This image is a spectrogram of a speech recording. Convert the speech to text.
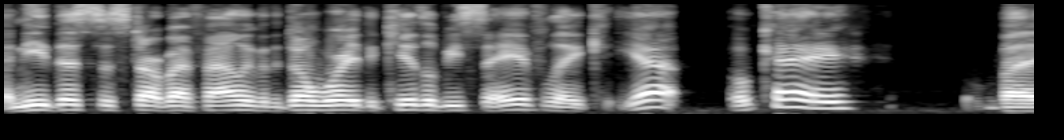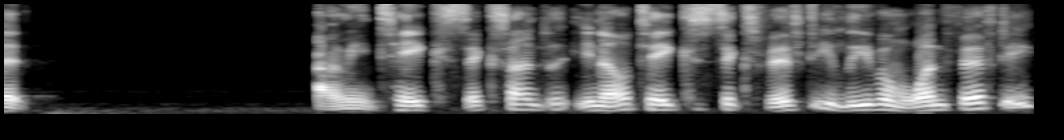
I need this to start my family, but don't worry, the kids will be safe. Like, yeah, okay. But I mean, take 600, you know, take 650, leave him 150.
